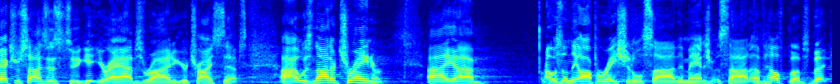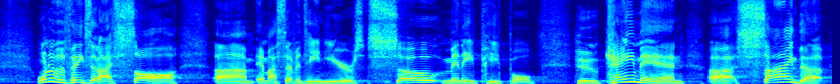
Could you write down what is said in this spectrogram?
exercises to get your abs right or your triceps. I was not a trainer. I, uh, I was on the operational side, the management side of health clubs. But one of the things that I saw um, in my 17 years, so many people who came in, uh, signed up,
